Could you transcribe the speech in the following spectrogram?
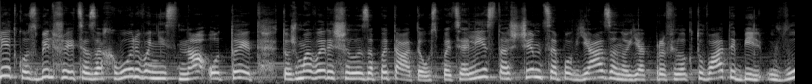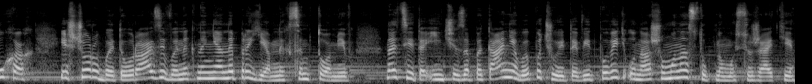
Влітку збільшується захворюваність на отит. Тож ми вирішили запитати у спеціаліста, з чим це пов'язано, як профілактувати біль у вухах і що робити у разі виникнення неприємних симптомів. На ці та інші запитання ви почуєте відповідь у нашому наступному сюжеті.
